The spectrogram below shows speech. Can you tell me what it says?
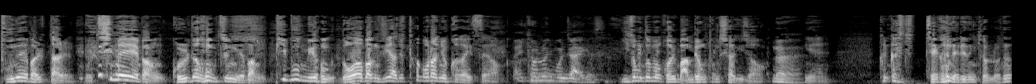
두뇌 발달, 뭐 치매 예방, 골다공증 예방, 피부 미용, 노화 방지에 아주 탁월한 효과가 있어요. 아니, 결론이 뭔지 알겠어. 이 정도면 거의 만병통치약이죠. 네. 예. 그러니까 제가 내리는 결론은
